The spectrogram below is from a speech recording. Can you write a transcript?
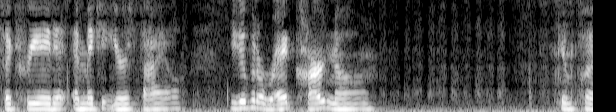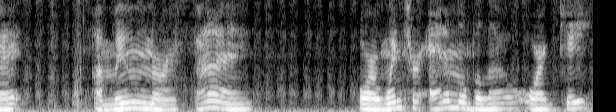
to create it and make it your style. You can put a red cardinal. You can put a moon or a sun or a winter animal below or a gate.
